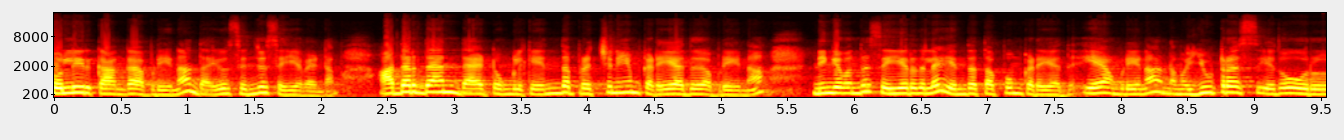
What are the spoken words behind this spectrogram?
சொல்லியிருக்காங்க அப்படின்னா தயவு செஞ்சு செய்ய வேண்டாம். அதர் தேன் தேட் உங்களுக்கு எந்த பிரச்சனையும் கிடையாது அப்படின்னா நீங்கள் வந்து செய்கிறதுல எந்த தப்பும் கிடையாது. ஏன் அப்படின்னா நம்ம யூட்ரஸ் ஏதோ ஒரு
